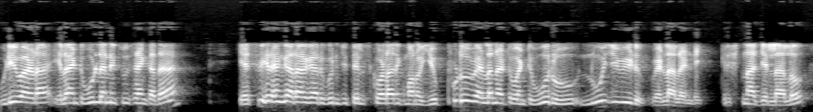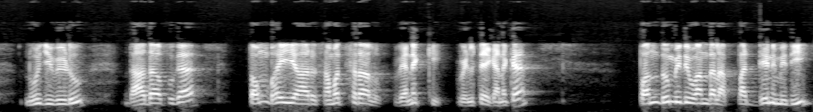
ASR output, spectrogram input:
గుడివాడ ఇలాంటి ఊళ్ళని చూశాం కదా? ఎస్వి రంగారావు గారి గురించి తెలుసుకోవడానికి మనం ఎప్పుడూ వెళ్ళనటువంటి ఊరు నూజివీడు వెళ్ళాలండి. కృష్ణా జిల్లాలో నూజివీడు. దాదాపుగా తొంభై ఆరు సంవత్సరాలు వెనక్కి వెళితే గనక పంతొమ్మిది వందల పద్దెనిమిది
